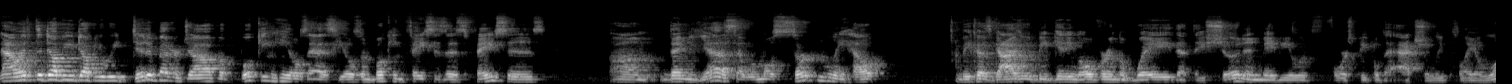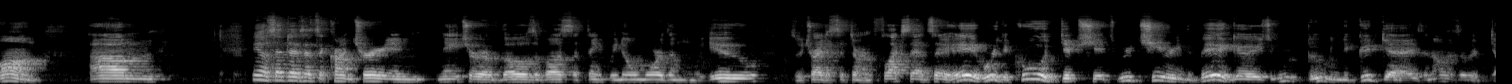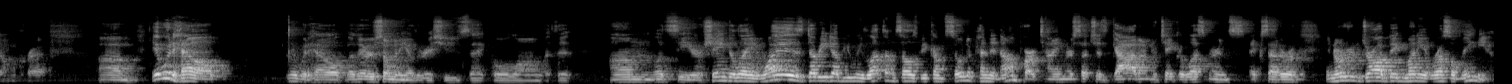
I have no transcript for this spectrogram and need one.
Now, if the WWE did a better job of booking heels as heels and booking faces as faces, um, then yes, that would most certainly help because guys would be getting over in the way that they should, and maybe it would force people to actually play along. Um, you know, sometimes that's a contrarian nature of those of us that think we know more than we do. So we try to sit there and flex that and say, hey, we're the cool dipshits. We're cheering the bad guys and we're booing the good guys and all this other dumb crap. Um, it would help. It would help, but there are so many other issues that go along with it. Um, let's see here. Shane Delane, why has WWE let themselves become so dependent on part-timers such as God, Undertaker, Lesnar, etc. in order to draw big money at WrestleMania?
